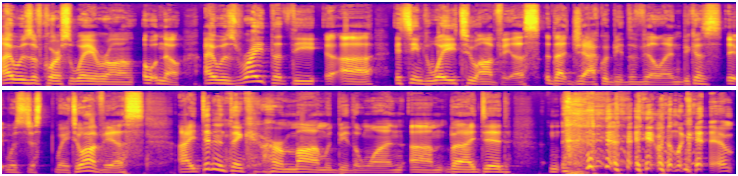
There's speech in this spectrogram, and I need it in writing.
I was, of course, way wrong. Oh no, I was right that the uh, it seemed way too obvious that Jack would be the villain because it was just way too obvious. I didn't think her mom would be the one, um, but I did Look at him.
